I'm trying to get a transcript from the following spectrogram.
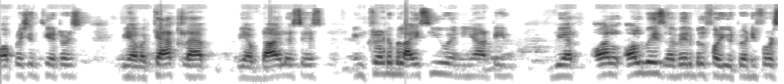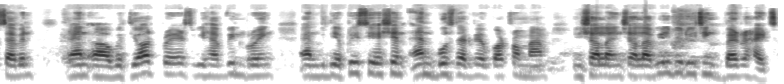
operation theaters. We have a cath lab. We have dialysis, incredible ICU and ER team. We are all always available for you 24 7 and uh, with your prayers we have been growing and with the appreciation and boost that we have got from ma'am inshallah inshallah we'll be reaching better heights.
